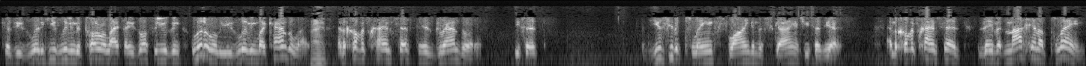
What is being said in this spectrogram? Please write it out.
because he's lit- he's living the Torah life, and he's also using literally he's living by candlelight. Right. And the Chofetz Chaim says to his granddaughter, he says, "Do you see the planes flying in the sky?" And she says, "Yes." And the Chofetz Chaim says, "They wird machen a plane,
